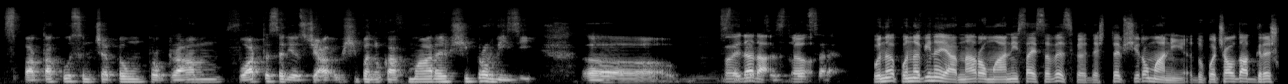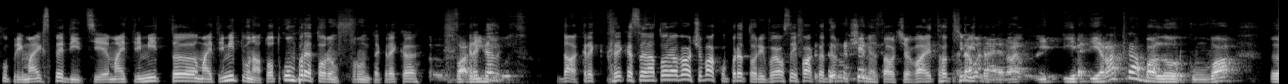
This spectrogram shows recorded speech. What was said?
Spartacus începe un program foarte serios și pentru că acum are și provizii. Uh, Băi, da, da. Până, până vine iarna, romanii, stai să vezi că deștept și romanii, după ce au dat greș cu prima expediție, mai trimit, uh, mai trimit una, tot cu un pretor în frunte, cred că. Varinius. Cred că, da, cred, cred că senatorii aveau ceva cu pretorii, voiau să-i facă de rușine sau ceva. E tot da, da, era, era treaba lor cumva. Uh,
